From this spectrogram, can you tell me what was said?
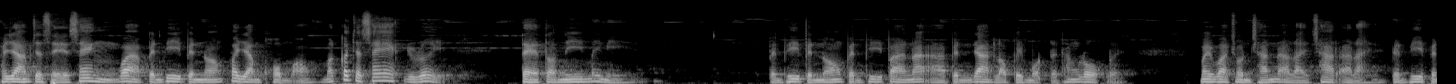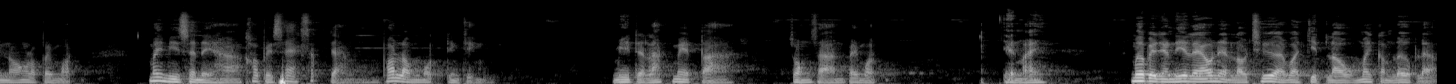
พยายามจะเสแสร้งว่าเป็นพี่เป็นน้องพยายามข่มเอา มันก็จะแทรกอยู่เลยแต่ตอนนี้ไม่มี เป็นพี่เป็นน้องเป็นพี่ป้าน้าอาเป็นญาติเราไปหมดเลยทั้งโลกเลย ไม่ว่าชนชั้นอะไรชาติอะไร เป็นพี่เป็นน้องเราไปหมด ไม่มีเสน่หาเข้าไปแทรกสักอย่าง เพราะเราหมดจริง ๆ มีแต่รักเมตตาสงสารไปหมด เห็นไหม เมื่อเป็นอย่างนี้แล้วเนี่ยเราเชื่อว่าจิตเราไม่กำเริบแล้ว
